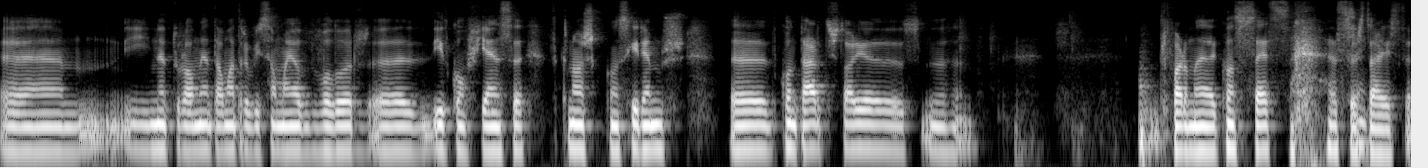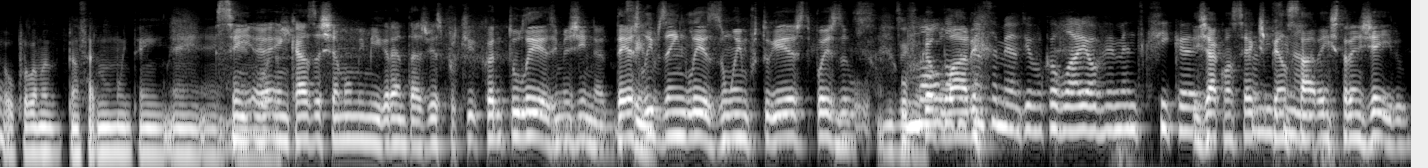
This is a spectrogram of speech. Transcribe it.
Uh, e naturalmente há uma atribuição maior de valor uh, e de confiança de que nós conseguiremos uh, contar de história de forma com sucesso a sua Sim. história. Este é o problema de pensar muito em. em Sim, em, em casa chamam-me imigrante às vezes, porque quando tu lês, imagina, 10 livros em inglês, um em português, depois o, o vocabulário. O pensamento e o vocabulário, obviamente, que fica. E já consegues pensar em estrangeiro.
